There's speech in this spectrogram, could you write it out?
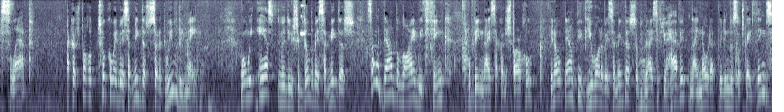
slap. Akash Baruch took away the Beis Hamikdash so that we would remain. When we asked whether you should build a Beis Hamikdash, somewhere down the line we think we're being nice HaKadosh Baruch Hu. You know, down deep you want a Beis Hamikdash, so it'd be nice if you have it, and I know that we didn't do such great things,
